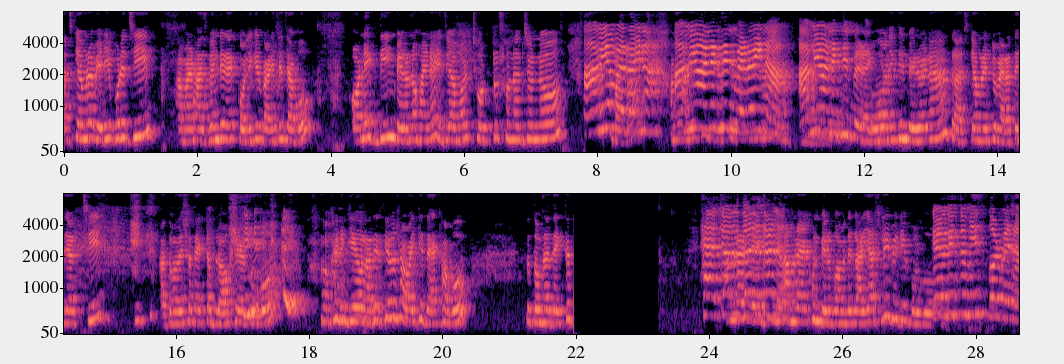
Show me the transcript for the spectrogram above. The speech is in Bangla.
আজকে আমরা বেরিয়ে পড়েছি। আমার হাজব্যান্ডের এক কলিগের বাড়িতে যাব। অনেক দিন বেরোনো হয় না এই যে আমার ছোট্ট শোনার জন্য। আমিও বেরোই না আমি আমি অনেকদিন বেরোই না। আমি অনেকদিন বেরোই ও না। অনেকদিন বেরোয় না তো আজকে আমরা একটু বেড়াতে যাচ্ছি। আর তোমাদের সাথে একটা ব্লগ শেয়ার করব। ওখানে গিয়ে ওনাদেরকেও সবাইকে দেখাবো। তো তোমরা দেখতে হ্যাঁ আমরা এখন বেরোবো আমাদের গাড়ি আসলেই বেরিয়ে পড়ব। মিস করবে না।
